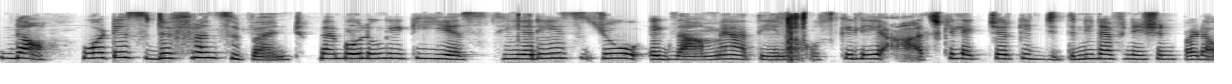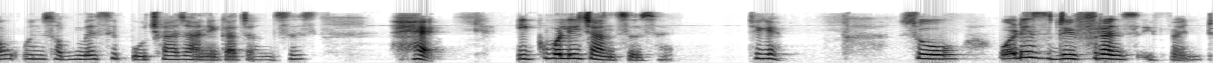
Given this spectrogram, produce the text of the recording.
now what is difference event मैं बोलूँगी कि यस थियरीज जो एग्ज़ाम में आती है ना उसके लिए आज के लेक्चर की जितनी डेफिनेशन पढ़ाऊँ उन सब में से पूछा जाने का चांसेस है। इक्वली चांसेस है। ठीक है? So what is difference event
